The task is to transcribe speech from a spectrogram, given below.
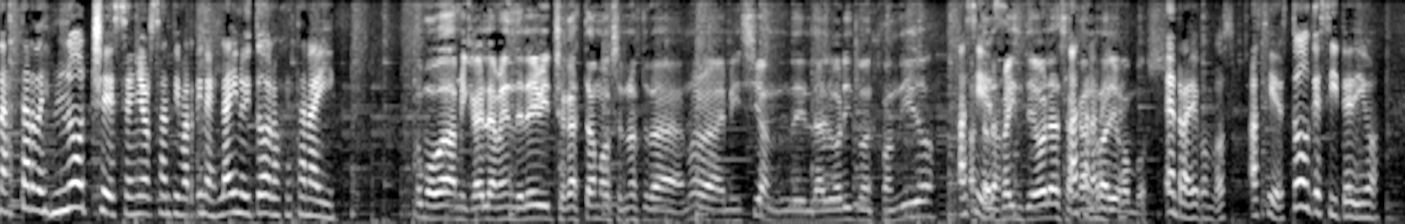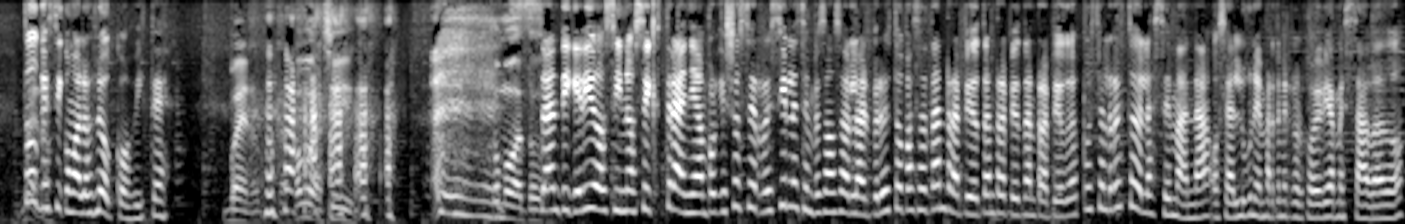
Buenas tardes, noches, señor Santi Martínez Laino y todos los que están ahí. ¿Cómo va Micaela Mendelevich? Acá estamos en nuestra nueva emisión del algoritmo escondido. Así hasta es. las 20 horas acá Hasta en Radio 20. con vos. En Radio con vos. Así es. Todo que sí, te digo. Todo Bueno. que sí, como a los locos, ¿viste? Bueno, tampoco así. ¿Cómo va todo? Santi, querido, si nos extrañan, porque yo sé, recién les empezamos a hablar, pero esto pasa tan rápido, tan rápido, tan rápido, que después el resto de la semana, o sea, lunes, martes, miércoles, jueves, viernes, sábado,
